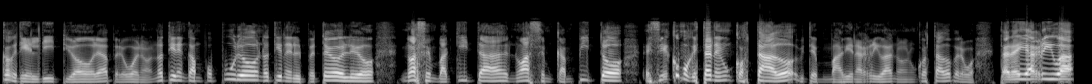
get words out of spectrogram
creo que tienen litio ahora, pero bueno, no tienen campo puro, no tienen el petróleo, no hacen vaquitas, no hacen campito, es decir, es como que están en un costado, más bien arriba, no en un costado, pero bueno, están ahí arriba,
